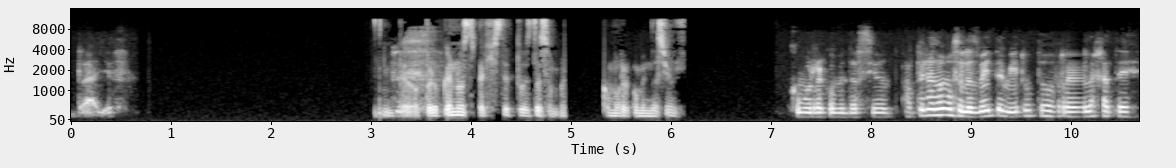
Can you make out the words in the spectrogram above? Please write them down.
Rayos. Pero, pero ¿qué nos trajiste tú esta semana como recomendación? Como recomendación. Apenas vamos a los 20 minutos, relájate.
